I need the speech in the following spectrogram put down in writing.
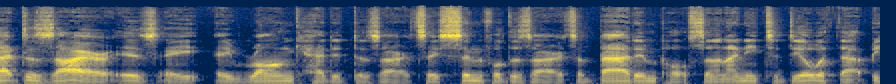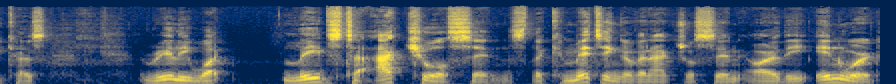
that desire is a, a wrong headed desire. It's a sinful desire. It's a bad impulse. And I need to deal with that because really what leads to actual sins, the committing of an actual sin, are the inward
